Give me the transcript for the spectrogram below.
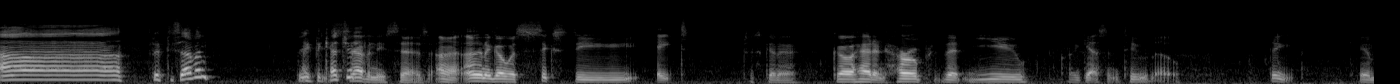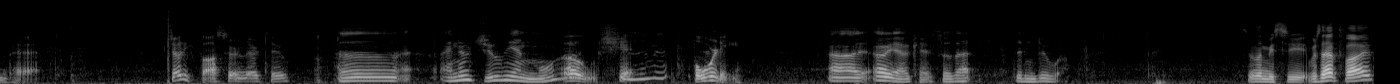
Uh, 57? Like the ketchup? Seven, he says. All right, I'm gonna go with sixty-eight. Just gonna go ahead and hope that you are guessing too low. Deep impact. Jodie Foster in there too. Uh, I know Julianne Moore. Oh shit, is in it. forty. Uh, oh yeah, okay. So that didn't do well. So let me see. Was that five?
